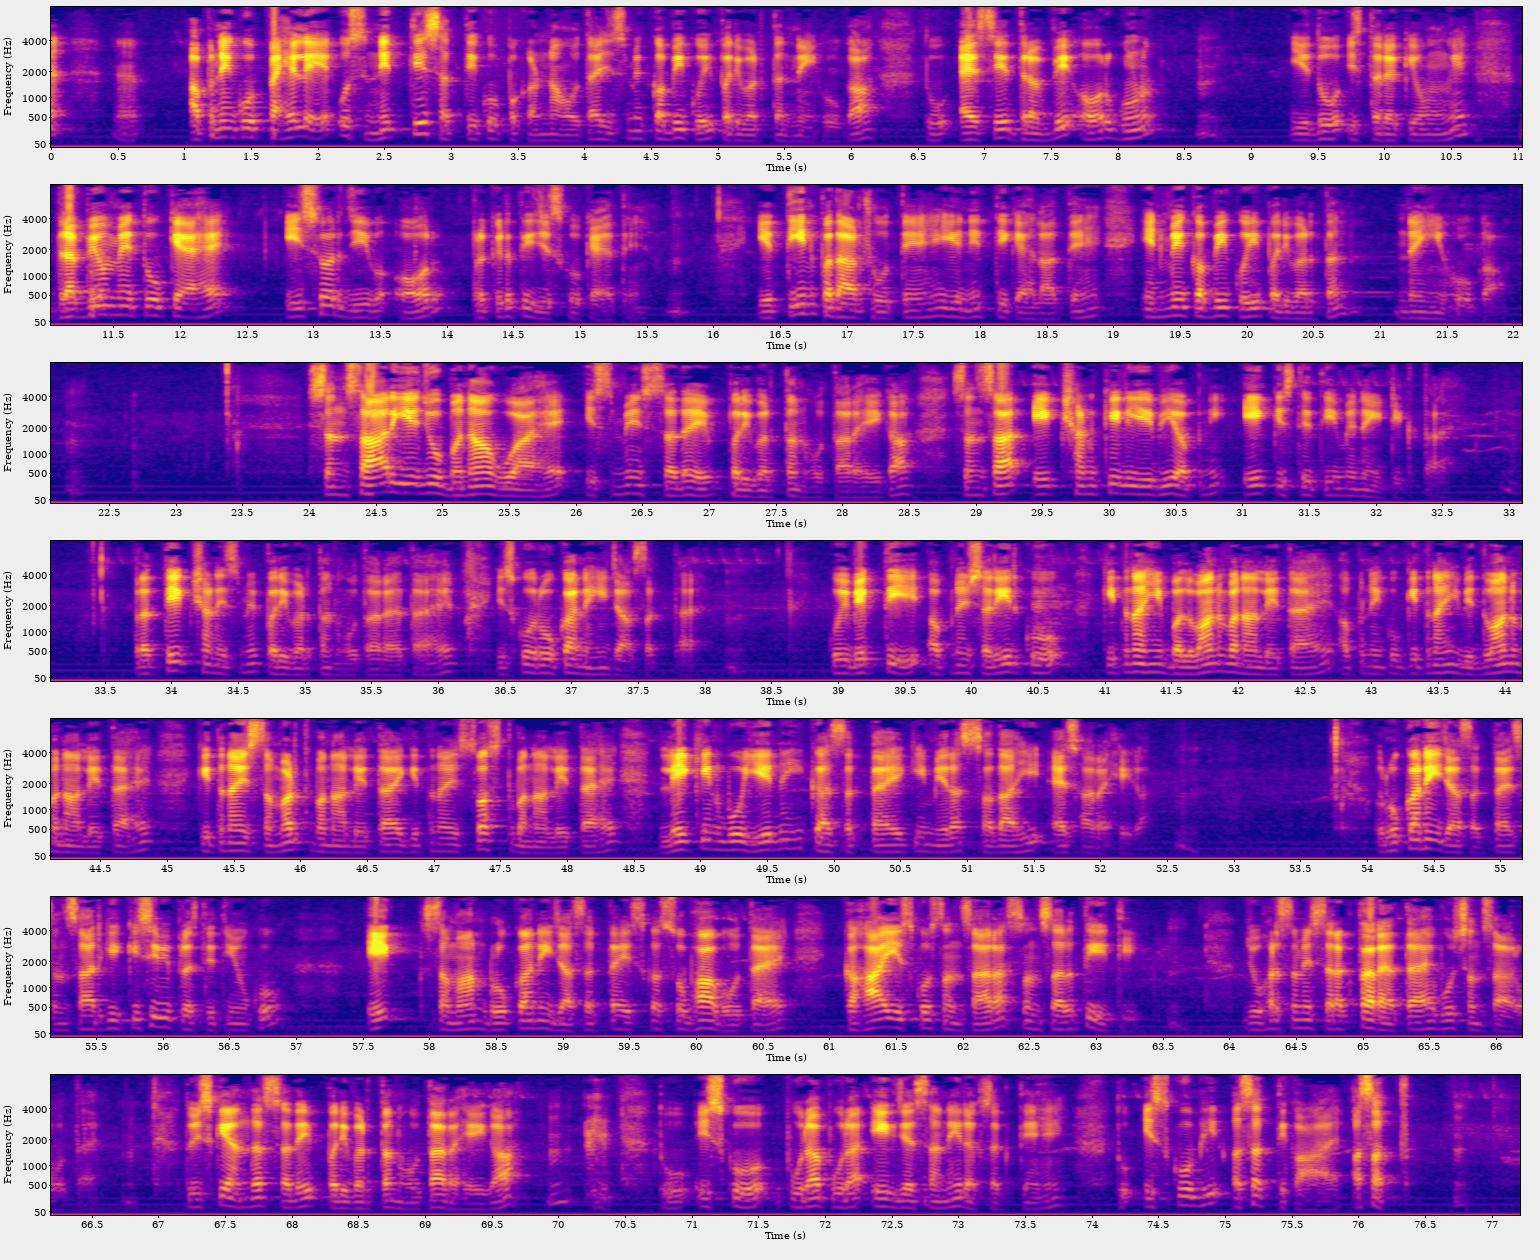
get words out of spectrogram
अपने को पहले उस नित्य सत्य को पकड़ना होता है, जिसमें कभी कोई परिवर्तन नहीं होगा। तो ऐसे द्रव्य और गुण ये दो इस तरह के होंगे। द्रव्यों में तो क्या है? ईश्वर, जीव और प्रकृति जिसको कहते हैं। ये तीन पदार्थ होते हैं, ये नित्य कहलाते हैं, इनमें कभी कोई परिवर्तन नहीं होगा। संसार ये जो बना हुआ है, इसमें सदैव परिवर्तन होता रहेगा। संसार एक क्षण के लिए भी अपनी एक स्थिति में नहीं टिकता है। प्रत्येक क्षण इसमें परिवर्तन होता रहता है, इसको रोका नहीं जा सकता है। कोई व्यक्ति अपने शरीर को कितना ही बलवान बना लेता है, अपने को कितना ही विद्वान बना लेता है, कितना ही समर्थ बना लेता है, कितना ही स्वस्थ बना लेता है, लेकिन वो ये नहीं कह सकता है कि मेरा सदा ही ऐसा रहेगा। रोका नहीं जा सकता है संसार की किसी भी परिस्थितियों को। एक समान रोका नहीं जा सकता है, इसका स्वभाव होता है, कहा इसको संसारा संसारती थी। जो हर समय सरकता रहता है, वो संसार होता है। तो इसके अंदर सदैव परिवर्तन होता रहेगा। तो इसको पूरा पूरा एक जैसा नहीं रख सकते हैं। तो इसको भी असत्य कहा है, असत।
